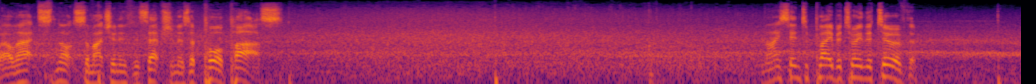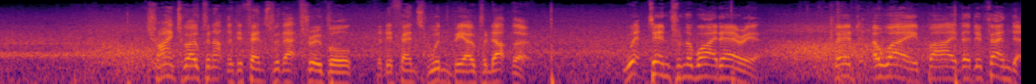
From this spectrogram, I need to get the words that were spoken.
Well, that's not so much an interception as a poor pass. Nice interplay between the two of them. Trying to open up the defence with that through ball. The defence wouldn't be opened up, though. Whipped in from the wide area. Cleared away by the defender.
